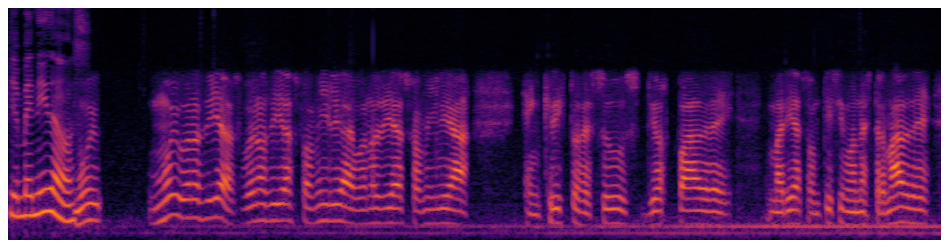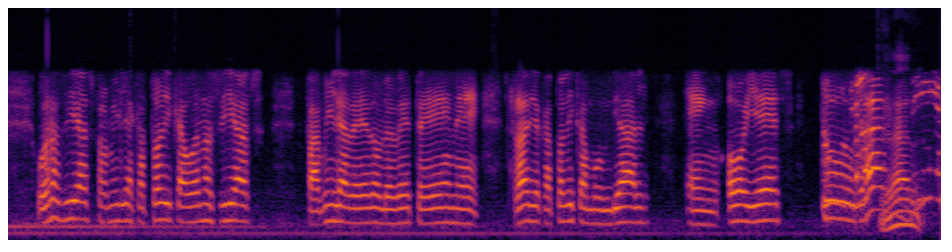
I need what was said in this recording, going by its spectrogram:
Bienvenidos. Muy, muy buenos días, buenos días familia, buenos días familia en Cristo Jesús, Dios Padre, María Santísima, nuestra Madre. Buenos días, familia católica. Buenos días, familia de EWTN, Radio Católica Mundial. En Hoy es tu gran, día.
